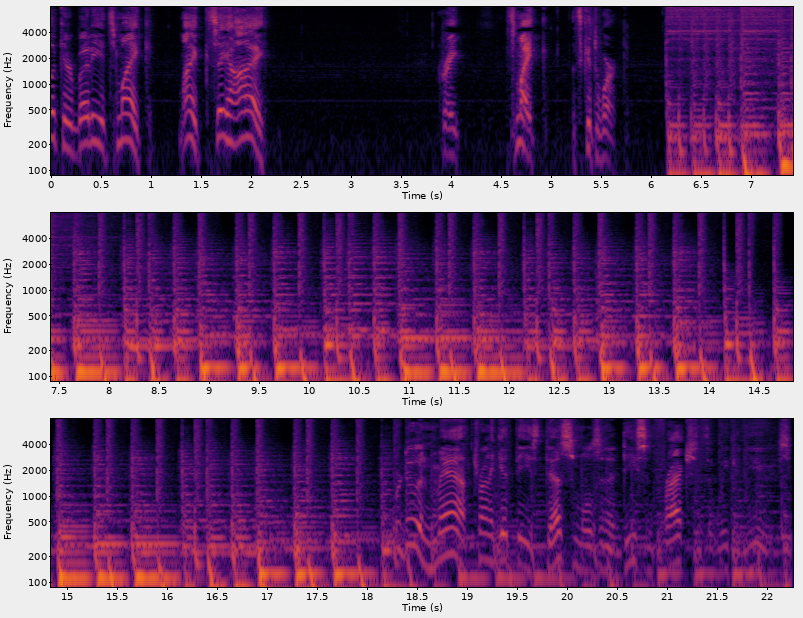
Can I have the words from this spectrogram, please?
Look, everybody, it's Mike. Mike, say hi. Great. It's Mike. Let's get to work. We're doing math trying to get these decimals into decent fractions that we can use.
